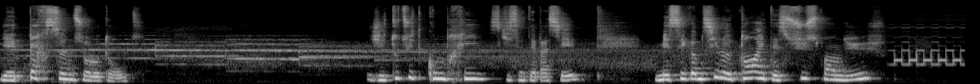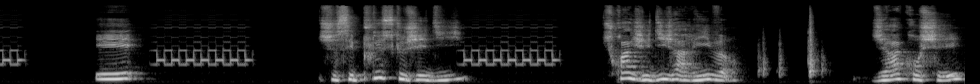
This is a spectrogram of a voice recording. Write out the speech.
il n'y avait personne sur l'autoroute. J'ai tout de suite compris ce qui s'était passé, mais c'est comme si le temps était suspendu et je sais plus ce que j'ai dit. Je crois que j'ai dit j'arrive. J'ai raccroché.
